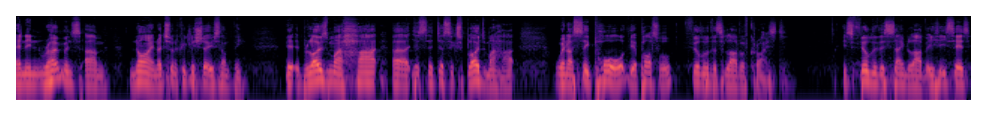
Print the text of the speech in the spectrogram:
And in Romans um, 9, I just want to quickly show you something. It, it blows my heart, uh, just, it just explodes my heart when I see Paul, the apostle, filled with this love of Christ. He's filled with the same love. He, he says,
